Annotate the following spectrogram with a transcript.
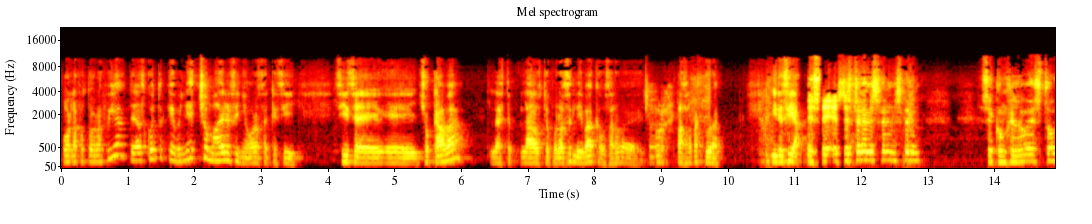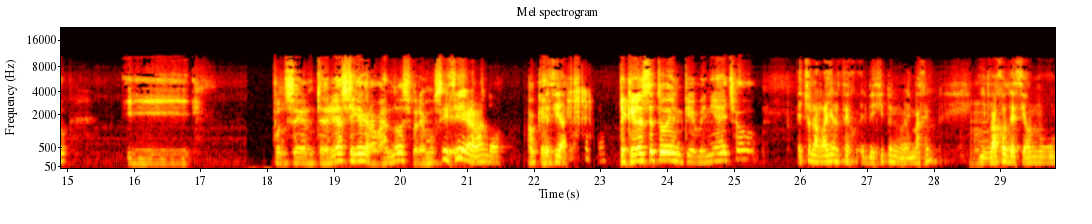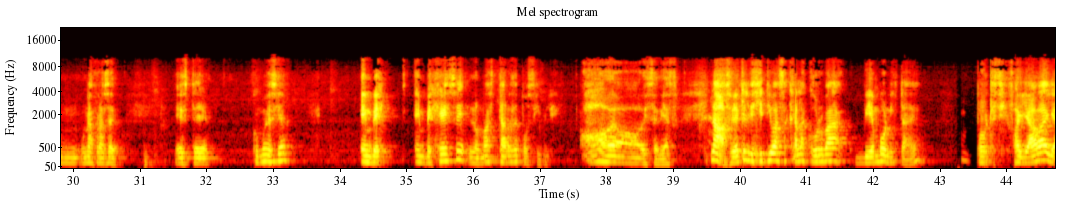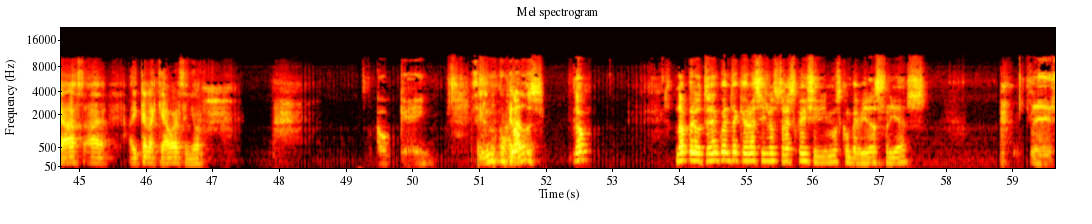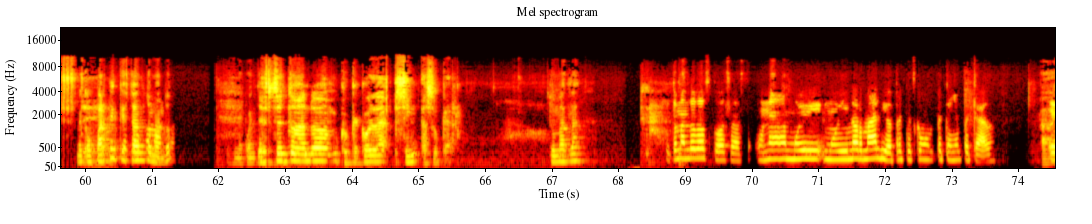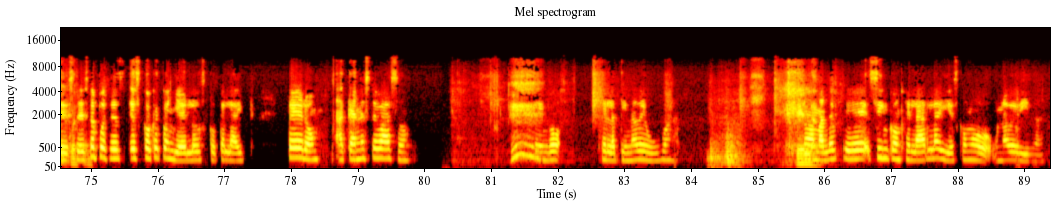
Por la fotografía te das cuenta que venía hecho madre el señor, o sea que si, si se eh, chocaba, la, este, la osteoporosis le iba a causar, eh, pasar factura. Y decía... Este, este, esperen, esperen, esperen. Se congeló esto y... Pues en teoría sigue grabando, esperemos. Sí, sigue grabando. Ok. Decía... ¿Te quedaste tú en que venía hecho? Hecho la raya el, el viejito en una imagen y debajo decía una frase, este, ¿cómo decía? envejece lo más tarde posible. Oh, y se veía no, sabía que el viejito iba a sacar la curva bien bonita, ¿eh? Porque si fallaba ya ahí calaqueaba el señor. Ok. ¿Seguimos congelados? No, pues, no. No, pero te dan cuenta que ahora sí los tres coincidimos con bebidas frías. ¿Me este, comparten qué están tomando? ¿Me Estoy tomando Coca-Cola sin azúcar. ¿Tú, Magda? Estoy tomando dos cosas, una muy, muy normal y otra que es como un pequeño pecado. este, esta pues es, es coca con hielos, coca light, pero acá en este vaso tengo gelatina de uva. Nada más le fríe sin congelarla y es como una bebida.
